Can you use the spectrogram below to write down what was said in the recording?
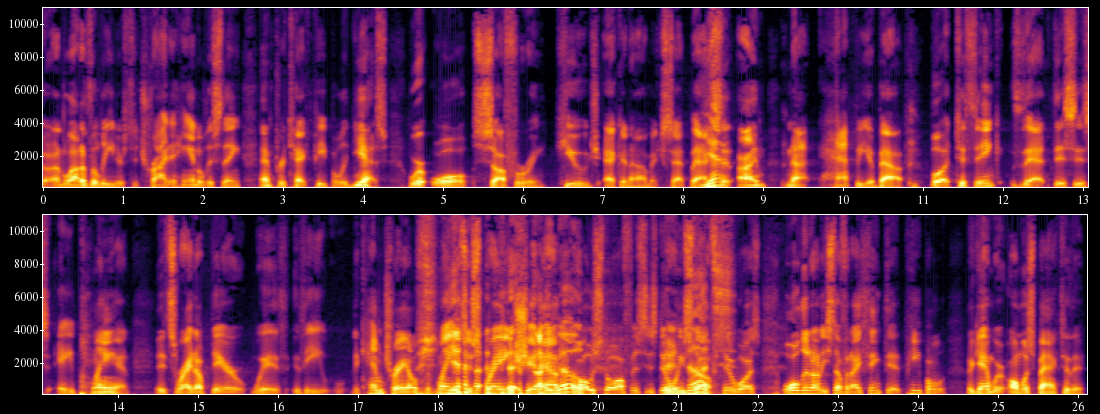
uh, on a lot of the leaders to try to handle this thing and protect people. And yes, we're all suffering huge economic setbacks Yeah. that I'm not happy about. But to think that this is a plan. It's right up there with the the chemtrails. The planes Yeah, are spraying shit I out. know. The post office is doing stuff to us. All the nutty stuff. And I think that people, again, we're almost back to the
